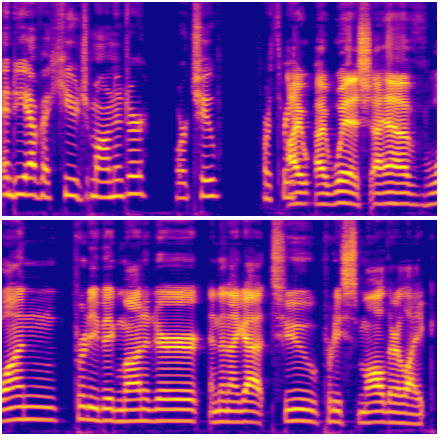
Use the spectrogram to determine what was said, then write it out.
And do you have a huge monitor or two or three? I, I wish I have one pretty big monitor, and then I got two pretty small. They're like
